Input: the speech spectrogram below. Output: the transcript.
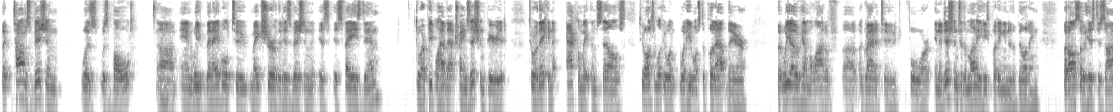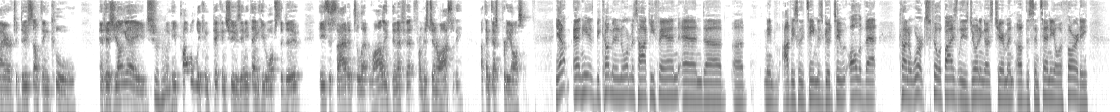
But Tom's vision was was bold, mm-hmm. um, and we've been able to make sure that his vision is is phased in to where people have that transition period to where they can acclimate themselves to ultimately what, what he wants to put out there. But we owe him a lot of uh, gratitude for, in addition to the money he's putting into the building, but also his desire to do something cool at his young age, mm-hmm. when he probably can pick and choose anything he wants to do he's decided to let Raleigh benefit from his generosity. I think that's pretty awesome. Yep, and he has become an enormous hockey fan, and uh, uh, I mean, obviously the team is good too. All of that kind of works. Phillip Isley is joining us, chairman of the Centennial Authority.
